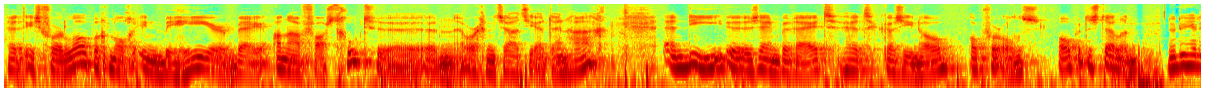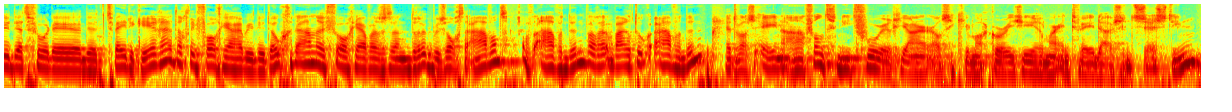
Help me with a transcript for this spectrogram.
Het is voorlopig nog in beheer bij Anna Vastgoed, eh, een organisatie uit Den Haag. En die eh, zijn bereid het casino ook voor ons open te stellen. Nu doen jullie dat voor de, de tweede keer. Hè? Dacht ik, vorig jaar hebben jullie dit ook gedaan. Eh, Vorig jaar was het een druk bezochte avond. Of avonden. Waren waren het ook avonden? Het was één avond, niet vorig jaar als ik je mag corrigeren, maar in 2016.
